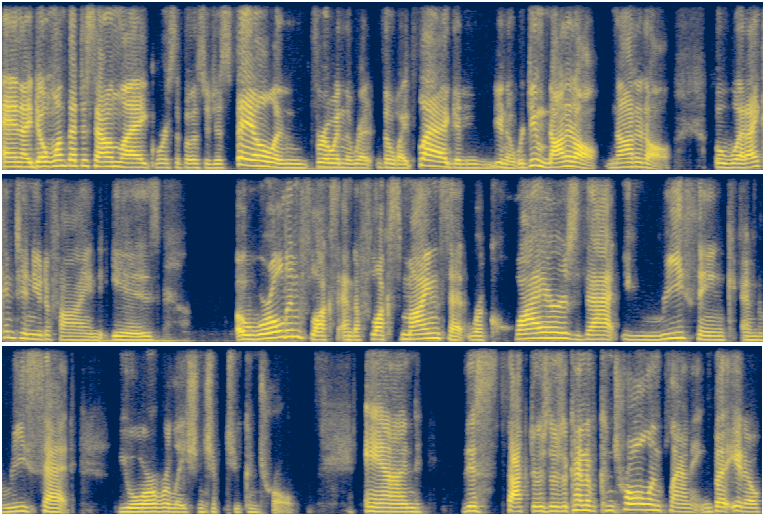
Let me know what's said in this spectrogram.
and i don't want that to sound like we're supposed to just fail and throw in the red the white flag and you know we're doomed. Not at all. Not at all. But what i continue to find is a world in flux and a flux mindset requires that you rethink and reset your relationship to control. And this factors there's a kind of control and planning but you know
